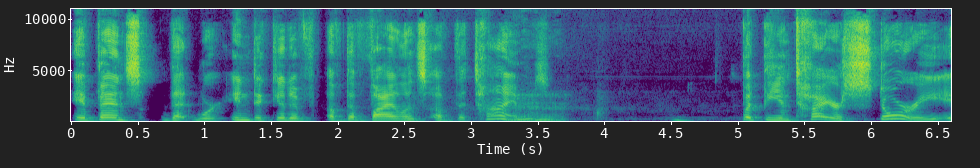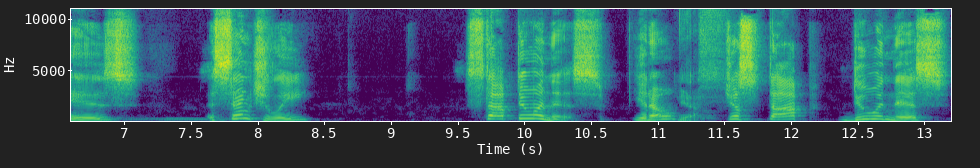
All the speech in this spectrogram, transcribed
events that were indicative of the violence of the times. Mm-hmm. But the entire story is essentially stop doing this, you know? Yes. Just stop doing this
